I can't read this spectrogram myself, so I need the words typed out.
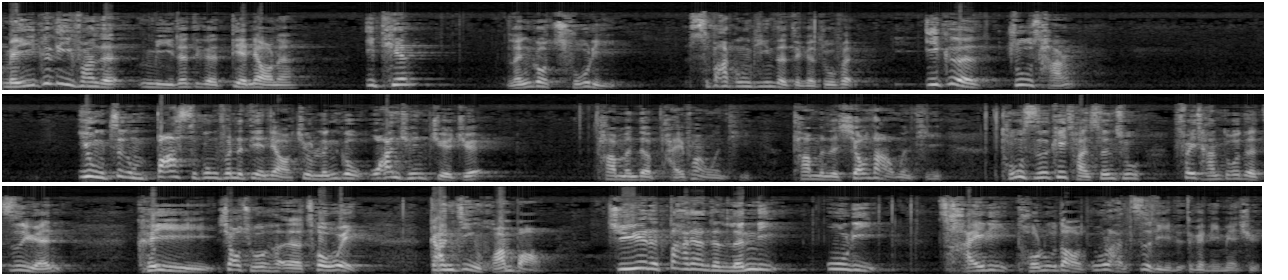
每一个地方的米的这个垫料呢，一天。能够处理十八公斤的这个猪粪，一个猪场用这种八十公分的垫料就能够完全解决他们的排放问题、他们的消纳问题，同时可以产生出非常多的资源，可以消除呃臭味、干净环保，节约了大量的人力、物力、财力投入到污染治理的这个里面去。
